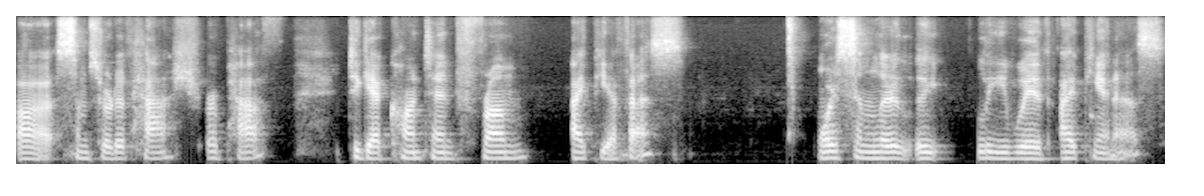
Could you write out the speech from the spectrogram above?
uh, some sort of hash or path to get content from IPFS? Or similarly, with IPNS?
